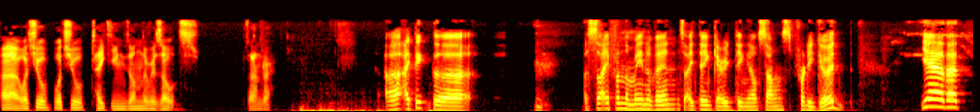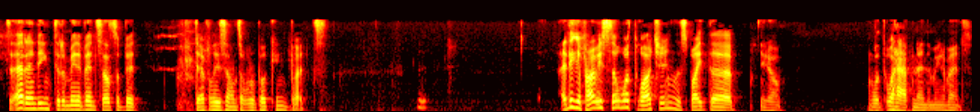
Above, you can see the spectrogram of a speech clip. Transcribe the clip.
Uh, what's your what's your takings on the results, Sandro? Uh, I think the aside from the main event, I think everything else sounds pretty good. Yeah, that that ending to the main event sounds a bit definitely sounds overbooking, but I think it's probably still worth watching despite the you know what what happened in the main event.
